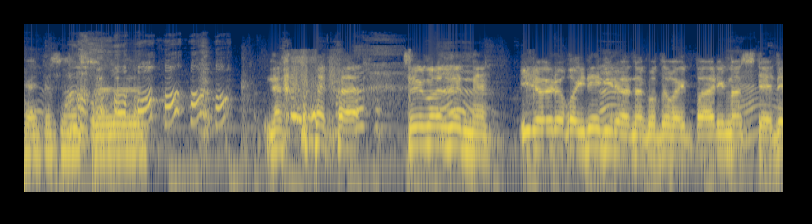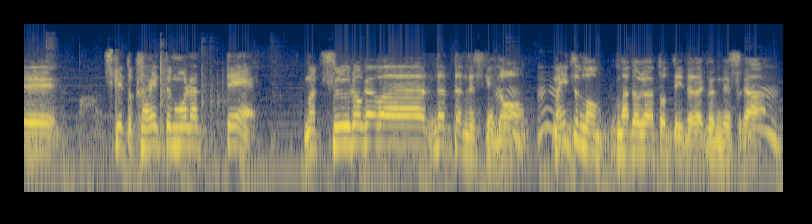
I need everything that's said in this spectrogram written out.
願いいたします。なかなか、すみませんね。いろいろこうイレギュラーなことがいっぱいありまして、で、チケット変えてもらって、まあ、通路側だったんですけど、うんうん、まあ、いつも窓側取っていただくんですが、うん、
